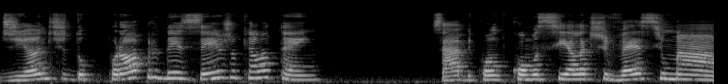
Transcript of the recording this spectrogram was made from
diante do próprio desejo que ela tem. Sabe? Como, como se ela tivesse uma,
